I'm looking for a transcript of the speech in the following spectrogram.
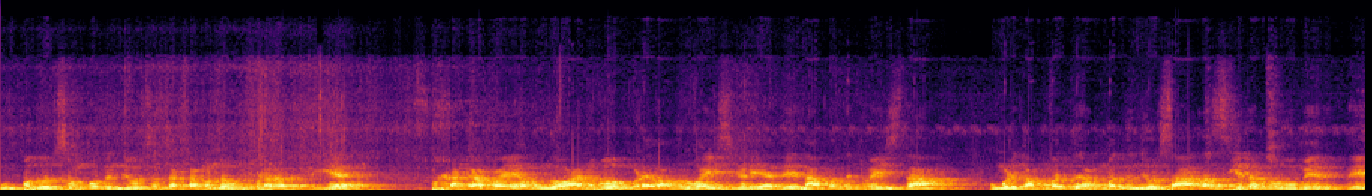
முப்பது வருஷம் முப்பத்தஞ்சு வருஷம் சட்டமன்ற உறுப்பினராக இருக்கிறீங்க. புள்ளக்கா பையன் உங்க அனுபவம் கூட அவர் வயசு கிடையாது. நாற்பத்தெட்டு வயசு தான். உங்களுக்கு ஐம்பத்து ஐம்பத்தஞ்சு வருஷம் அரசியல் அனுபவமே இருக்குது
